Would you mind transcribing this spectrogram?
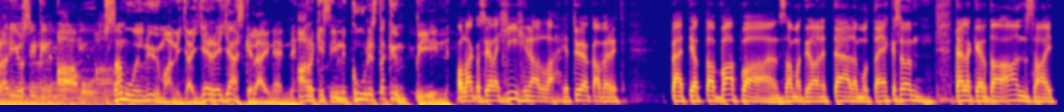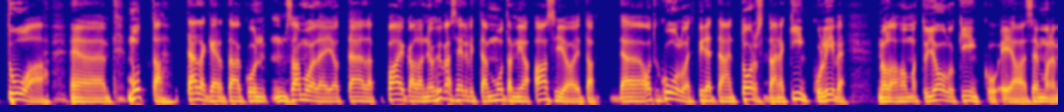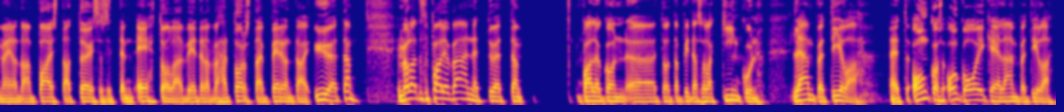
Radio Cityn aamu. Samuel Nyman ja Jere Jäskeläinen. Arkisin kuudesta kymppiin. Ollaanko siellä hihnalla ja työkaverit päätti ottaa vapaan. Sama tilanne täällä, mutta ehkä se on tällä kertaa ansaittua. Öö, mutta tällä kertaa, kun Samuel ei ole täällä paikalla, niin on hyvä selvittää muutamia asioita. Öö, Oletko kuullut, että pidetään torstaina kinkkulive? Me ollaan hommattu joulukinkku ja semmoinen meinataan paistaa töissä sitten ehtoolla ja vietellä vähän torstai perjantai yötä. Ja me ollaan tässä paljon väännetty, että paljonko äh, tota, pitäisi olla kinkun lämpötila. Että onko, onko oikea lämpötila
